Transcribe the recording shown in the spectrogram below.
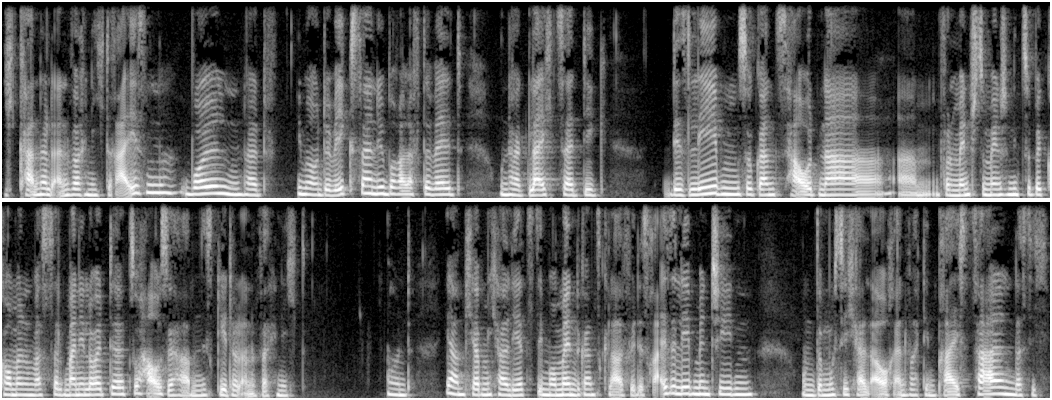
Ich kann halt einfach nicht reisen wollen und halt immer unterwegs sein, überall auf der Welt und halt gleichzeitig das Leben so ganz hautnah ähm, von Mensch zu Mensch mitzubekommen, was halt meine Leute zu Hause haben. Das geht halt einfach nicht. Und ja, ich habe mich halt jetzt im Moment ganz klar für das Reiseleben entschieden. Und da muss ich halt auch einfach den Preis zahlen, dass ich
